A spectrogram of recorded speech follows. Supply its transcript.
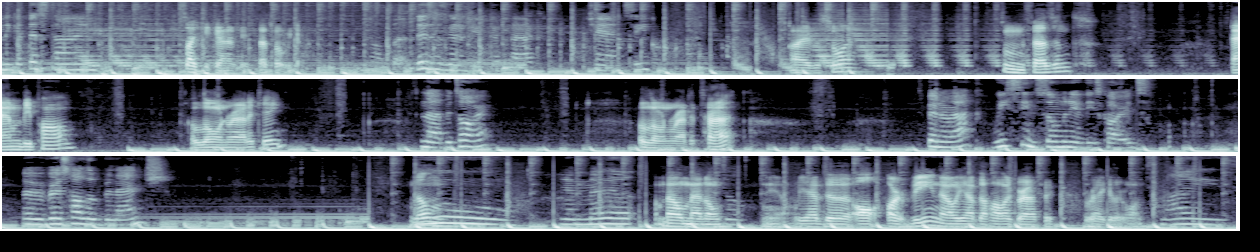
gonna get this time? Psychic Energy. That's what we got. No, but this is gonna be a good pack. Chansey. Ivysaur. Unfezant. Ambipom. Alolan Raticate. Larvitar. Alolan Rattata. Spinarak. We've seen so many of these cards. A reverse hollow Blanche. No. Ooh. A mellow. Metal. Yeah, we have the all Art V. Now we have the holographic regular one. Nice.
